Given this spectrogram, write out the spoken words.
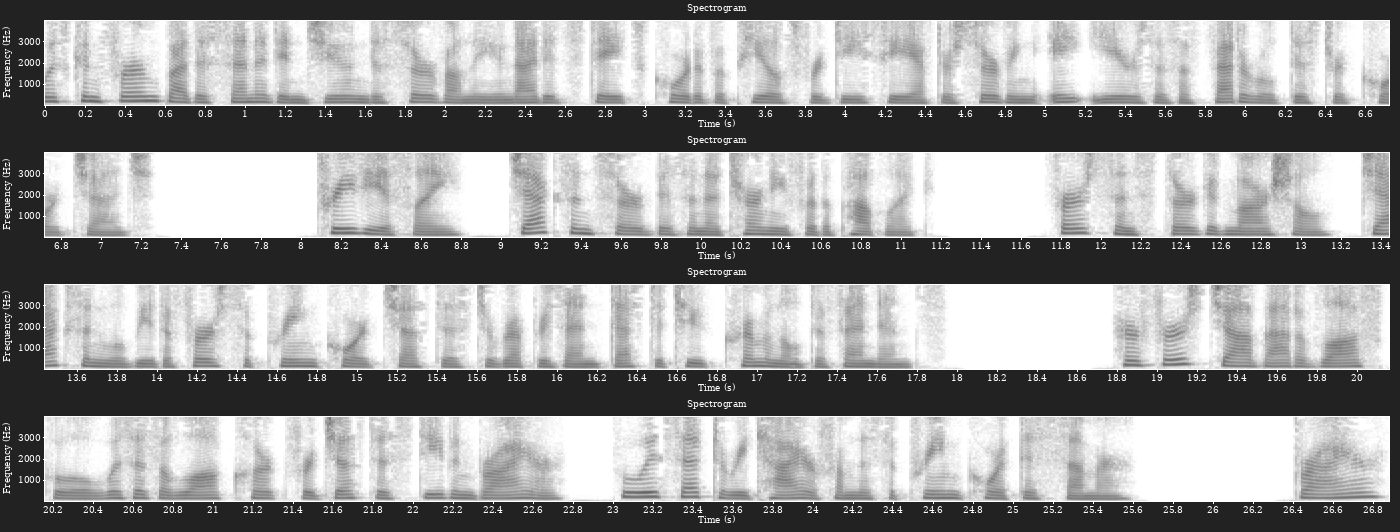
was confirmed by the Senate in June to serve on the United States Court of Appeals for D.C. after serving eight years as a federal district court judge. Previously, Jackson served as an attorney for the public. First since Thurgood Marshall, Jackson will be the first Supreme Court justice to represent destitute criminal defendants. Her first job out of law school was as a law clerk for Justice Stephen Breyer, who is set to retire from the Supreme Court this summer. Breyer,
